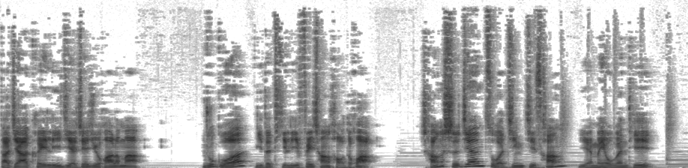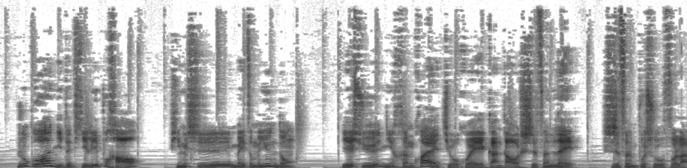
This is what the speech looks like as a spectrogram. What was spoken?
大家可以理解这句话了吗？如果你的体力非常好的话，长时间坐经济舱也没有问题。如果你的体力不好，平时没怎么运动，也许你很快就会感到十分累、十分不舒服了。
